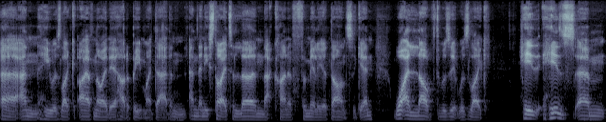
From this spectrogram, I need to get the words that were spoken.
uh, and he was like, "I have no idea how to beat my dad," and and then he started to learn that kind of familiar dance again. What I loved was it was like his his um,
